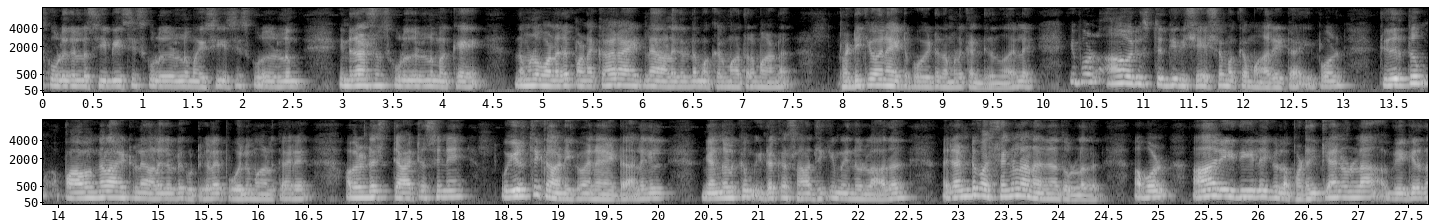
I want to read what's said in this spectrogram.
സ്കൂളുകളിൽ സി ബി എസ് ഇ സ്കൂളുകളിലും ഐ സി എസ് ഇ സ്കൂളുകളിലും ഇന്റർനാഷണൽ സ്കൂളുകളിലുമൊക്കെ നമ്മൾ വളരെ പണക്കാരായിട്ടുള്ള ആളുകളുടെ മക്കൾ മാത്രമാണ് പഠിക്കുവാനായിട്ട് പോയിട്ട് നമ്മൾ കണ്ടിരുന്നത് അല്ലേ? ഇപ്പോൾ ആ ഒരു സ്ഥിതി വിശേഷമൊക്കെ മാറിയിട്ട് ഇപ്പോൾ തീർത്തും പാവങ്ങളായിട്ടുള്ള ആളുകളുടെ കുട്ടികളെ പോലും ആൾക്കാർ അവരുടെ സ്റ്റാറ്റസിനെ ഉയർത്തി കാണിക്കുവാനായിട്ട് അല്ലെങ്കിൽ ഞങ്ങൾക്കും ഇതൊക്കെ സാധിക്കുമെന്നുള്ള അത് രണ്ട് വശങ്ങളാണ് അതിനകത്തുള്ളത്. അപ്പോൾ ആ രീതിയിലേക്കുള്ള പഠിക്കാനുള്ള വ്യഗ്രത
